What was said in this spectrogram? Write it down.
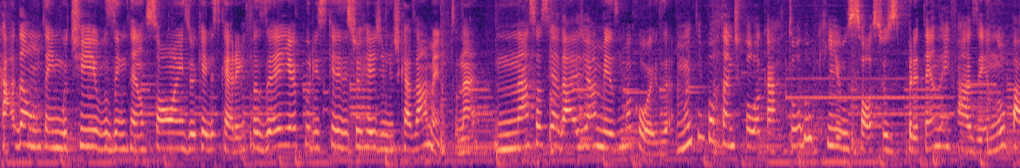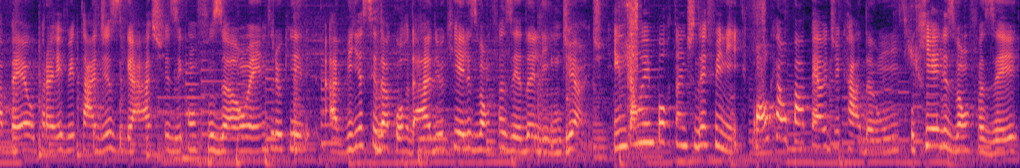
cada um tem motivos, intenções e o que eles querem fazer e é por isso que existe o regime de casamento, né? Na sociedade é a mesma coisa. É muito importante colocar tudo o que os sócios pretendem fazer no papel para evitar desgastes e confusão entre o que havia sido acordado e o que eles vão fazer dali em diante. Então é importante definir qual é o papel de cada um, o que eles vão fazer,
